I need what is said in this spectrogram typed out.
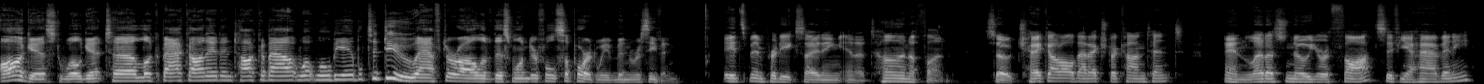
August, we'll get to look back on it and talk about what we'll be able to do after all of this wonderful support we've been receiving. It's been pretty exciting and a ton of fun. So check out all that extra content and let us know your thoughts if you have any.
